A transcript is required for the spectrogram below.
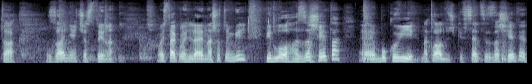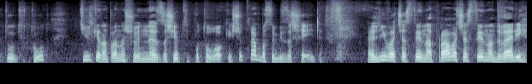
Так, задня частина. Ось так виглядає наш автомобіль. Підлога зашита, е, бокові накладочки, все це зашите тут, тут. Тільки, напевно, що не зашитий потолок. Якщо треба, собі зашиєте. Е, Ліва частина, права частина, двері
